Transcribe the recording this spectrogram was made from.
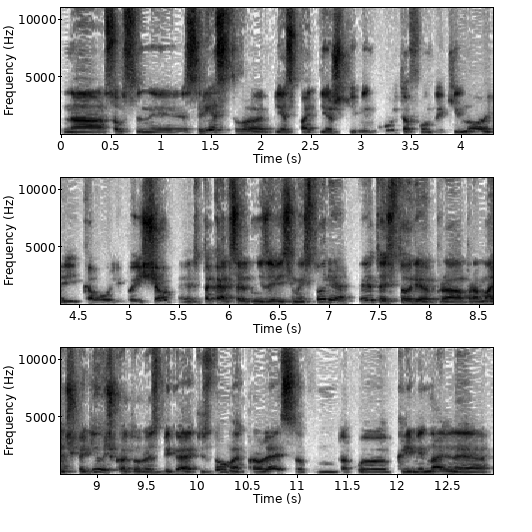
на собственные средства, без поддержки Минкульта, фонда кино и кого-либо еще. Это такая абсолютно независимая история. Это история про, про мальчика и девочку, которые сбегают из дома и отправляются в такое криминальное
